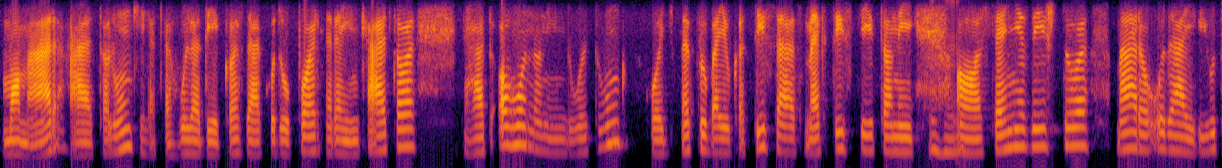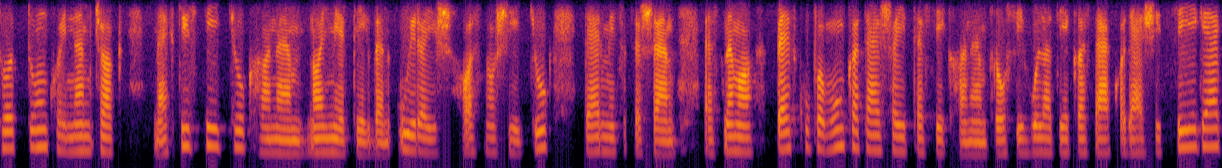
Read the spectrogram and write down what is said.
ma már általunk, illetve hulladék gazdálkodó partnereink által. Tehát ahonnan indultunk, hogy megpróbáljuk a tisztát megtisztítani uh-huh. a szennyezéstől, mára odáig jutottunk, hogy nem csak megtisztítjuk, hanem nagymértékben újra is hasznosítjuk. Természetesen ezt nem a PET-kupa munkatársai teszik, hanem profi hulladékgazdálkodási cégek,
